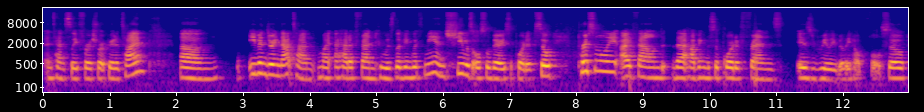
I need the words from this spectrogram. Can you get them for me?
intensely for a short period of time. Um, even during that time, my, I had a friend who was living with me, and she was also very supportive. So personally, I found that having the support of friends is really, really helpful. So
